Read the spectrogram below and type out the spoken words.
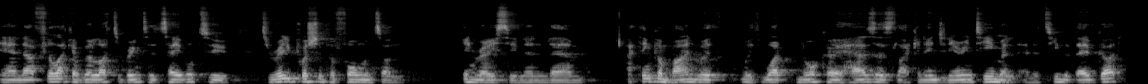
and I feel like I've got a lot to bring to the table to to really push the performance on in racing. And um, I think combined with with what Norco has as like an engineering team and, and the team that they've got,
